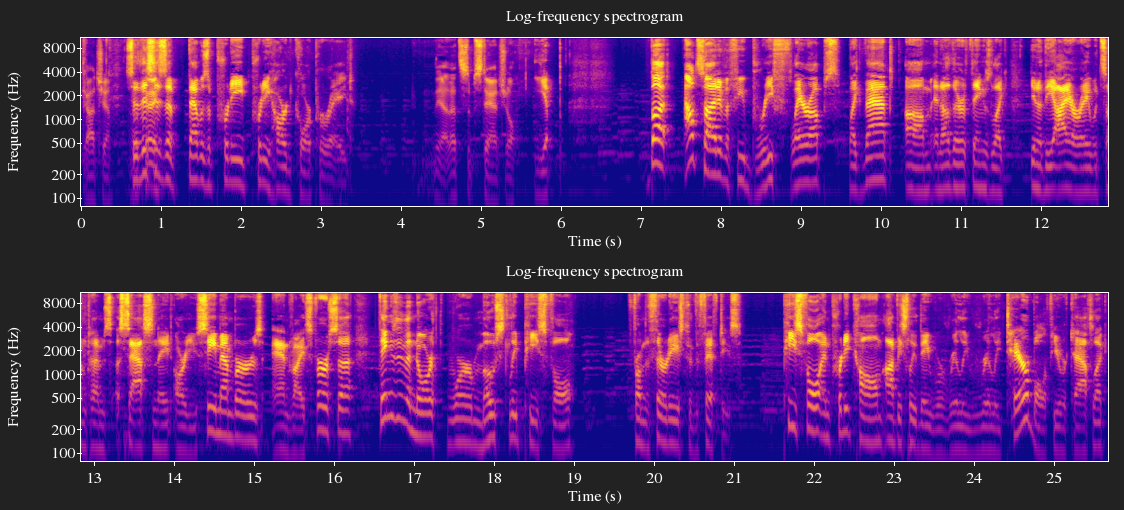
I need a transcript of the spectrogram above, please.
Gotcha. So this is a that was a pretty pretty hardcore parade. yeah, that's substantial. Yep. But outside of a few brief flare ups like that, um, and other things like, you know, the IRA would sometimes assassinate RUC members and vice versa, things in the North were mostly peaceful from the 30s through the 50s. Peaceful and pretty calm. Obviously, they were really, really terrible if you were Catholic,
